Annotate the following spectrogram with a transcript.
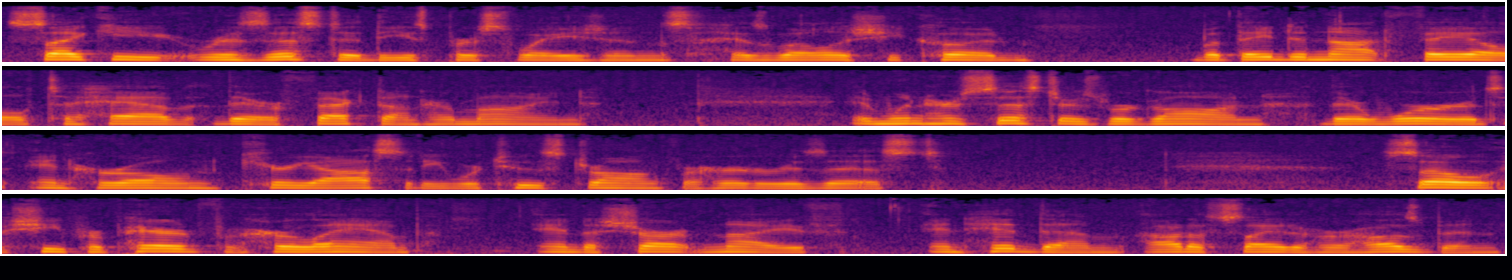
Psyche resisted these persuasions as well as she could, but they did not fail to have their effect on her mind. And when her sisters were gone, their words and her own curiosity were too strong for her to resist. So she prepared her lamp and a sharp knife, and hid them out of sight of her husband,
